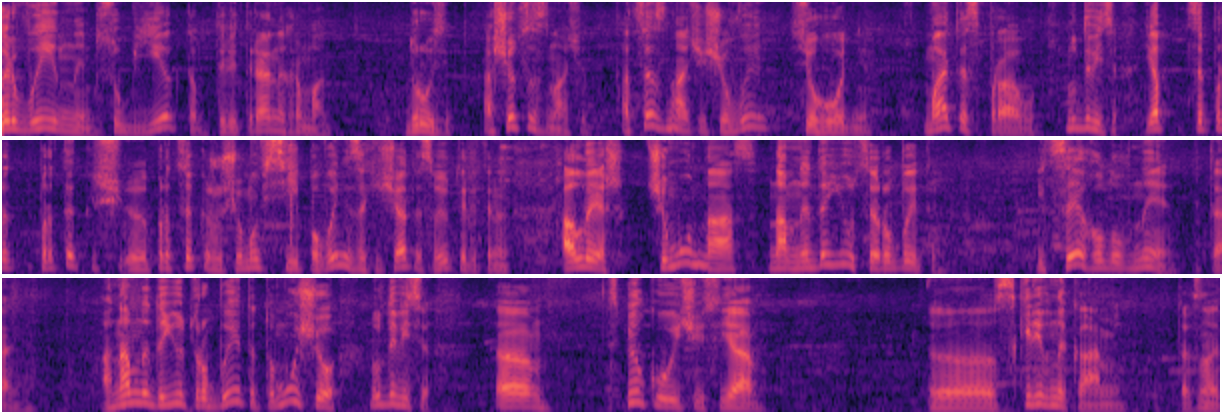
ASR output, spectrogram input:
первинним суб'єктом територіальної громади. Друзі, а що це значить? А це значить, що ви сьогодні маєте справу. Ну дивіться, я це про, про, те, про це кажу, що ми всі повинні захищати свою територіальну. Але ж чому нас нам не дають це робити? І це головне питання. А нам не дають робити, тому що, ну дивіться, е, спілкуючись я е, з керівниками так званої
